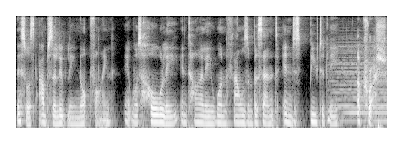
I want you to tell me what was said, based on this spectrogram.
This was absolutely not fine. It was wholly, entirely, 1000% indisputably a crush.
